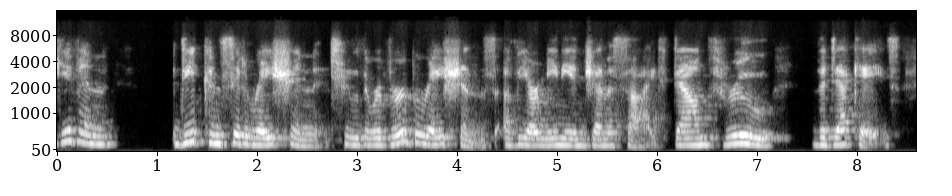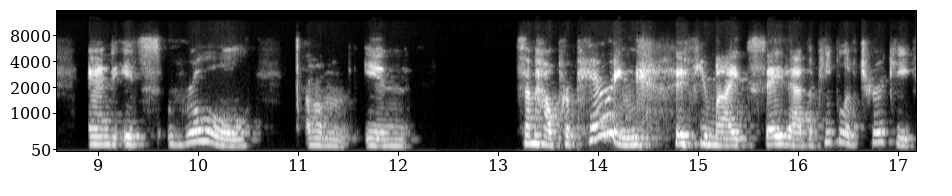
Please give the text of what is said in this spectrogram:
given deep consideration to the reverberations of the Armenian genocide down through the decades and its role um, in somehow preparing, if you might say that, the people of Turkey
